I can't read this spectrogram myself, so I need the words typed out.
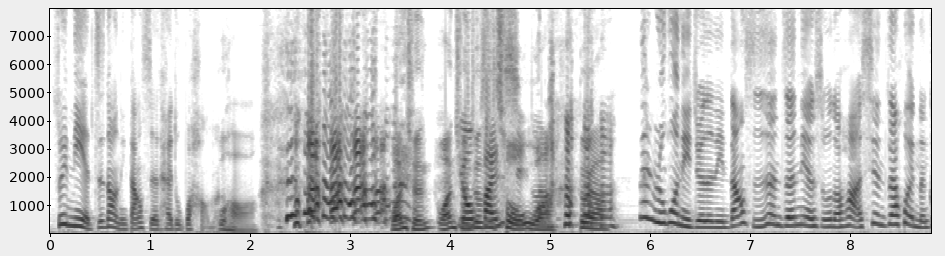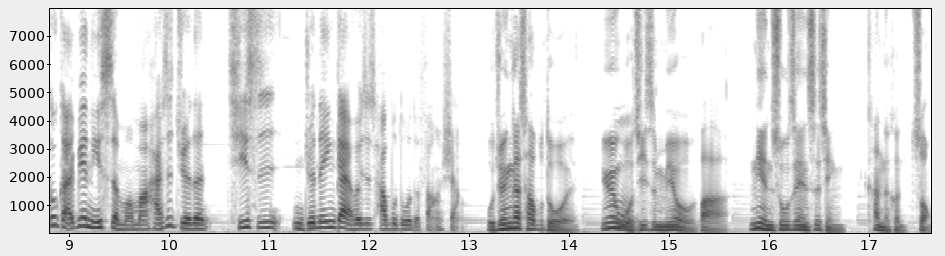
所以你也知道你当时的态度不好吗？不好啊。完全完全就是错误啊！对啊。那如果你觉得你当时认真念书的话，现在会能够改变你什么吗？还是觉得其实你觉得应该也会是差不多的方向？我觉得应该差不多哎，因为我其实没有把念书这件事情看得很重，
